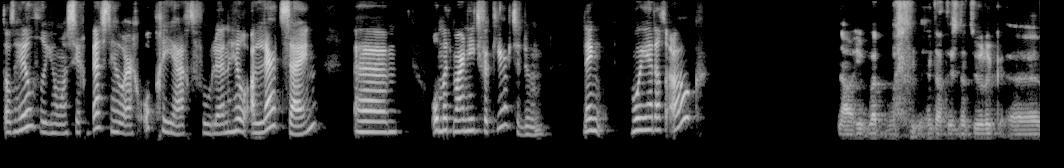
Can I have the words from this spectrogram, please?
dat heel veel jongens zich best heel erg opgejaagd voelen en heel alert zijn ehm, om het maar niet verkeerd te doen. Denk, hoor jij dat ook? Nou, wat, en dat is natuurlijk eh,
